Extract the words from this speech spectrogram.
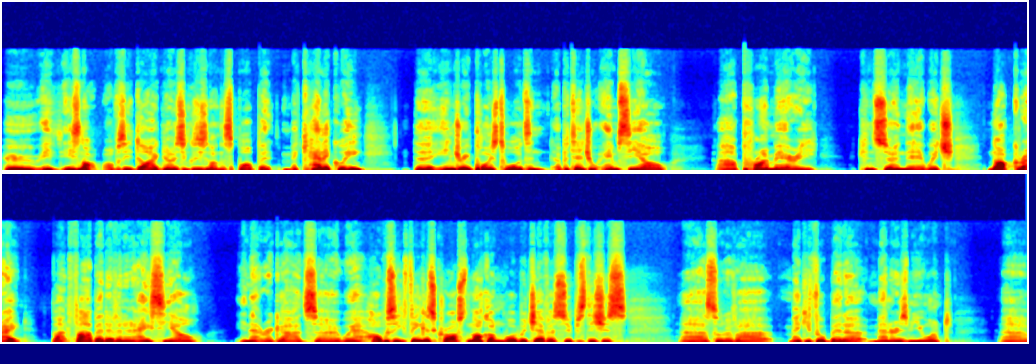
who he's not obviously diagnosing because he's not on the spot, but mechanically, the injury points towards an, a potential MCL uh, primary concern there, which not great, but far better than an ACL in that regard. So we're obviously fingers crossed, knock on wood, whichever superstitious uh, sort of uh, make you feel better mannerism you want. Uh,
